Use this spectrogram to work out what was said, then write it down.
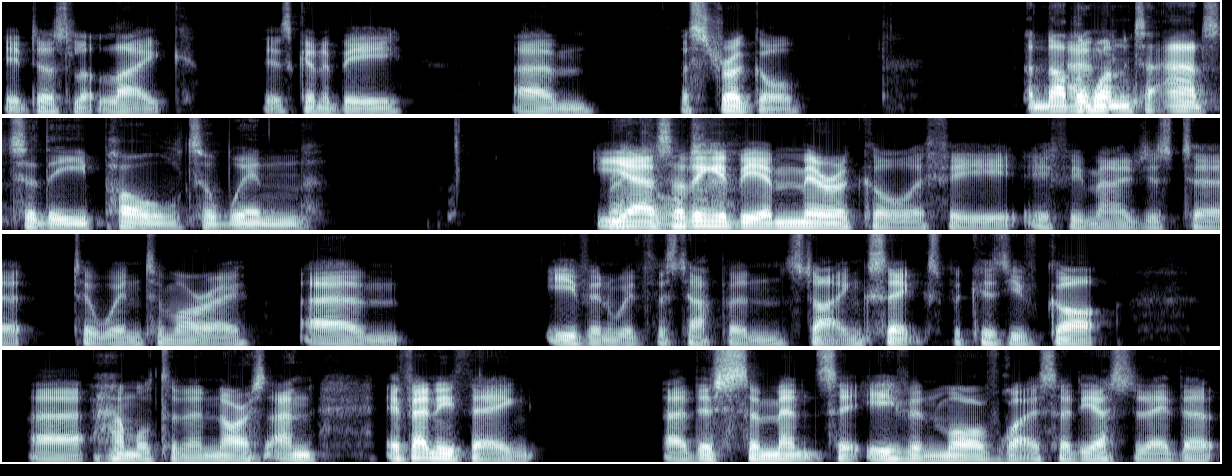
it does look like it's going to be um, a struggle. Another and, one to add to the pole to win. Yes, I think it'd be a miracle if he if he manages to to win tomorrow. Um, even with Verstappen starting six, because you've got uh, Hamilton and Norris. And if anything, uh, this cements it even more of what I said yesterday that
